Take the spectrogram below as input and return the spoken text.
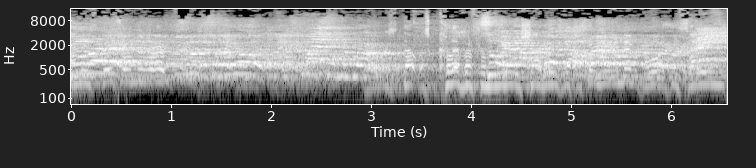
foot's on the ropes. That was, clever from Leo Shadows, which is something I never thought I'd be saying.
